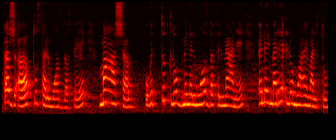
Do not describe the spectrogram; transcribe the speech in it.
فجأة بتوصل موظفة مع شاب وبتطلب من الموظف المعني إنه يمرق له معاملته.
